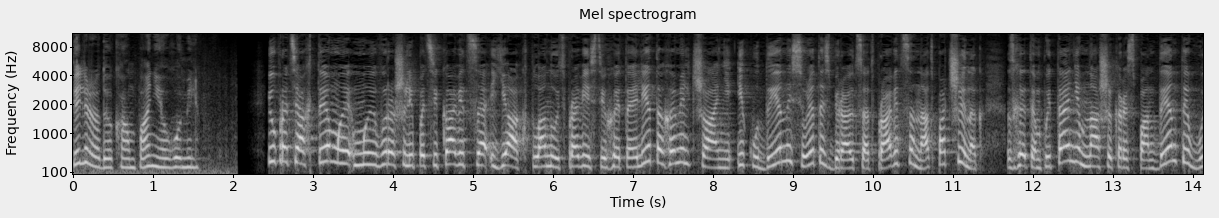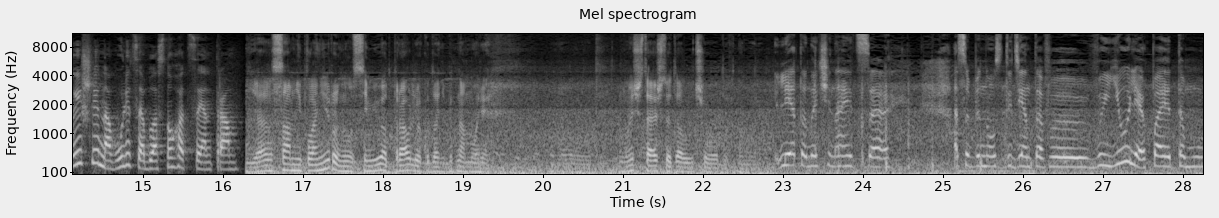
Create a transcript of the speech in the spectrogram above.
тэлерадыёкампанія Гомель. І ў працяг тэмы мы вырашылі пацікавіцца, як плануюць правесці гэтае лета гамельчане і куды яны сёлета збіраюцца адправіцца на адпачынак. З гэтым пытаннем нашы карэспандэнты выйшлі на вуліцы абласнога цэнтра. Я сам не планирую, но семью отправлю куда-нибудь на море. Вот. Ну, считаю, что это лучший отдых на море. Лето начинается, особенно у студентов, э, в июле, поэтому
